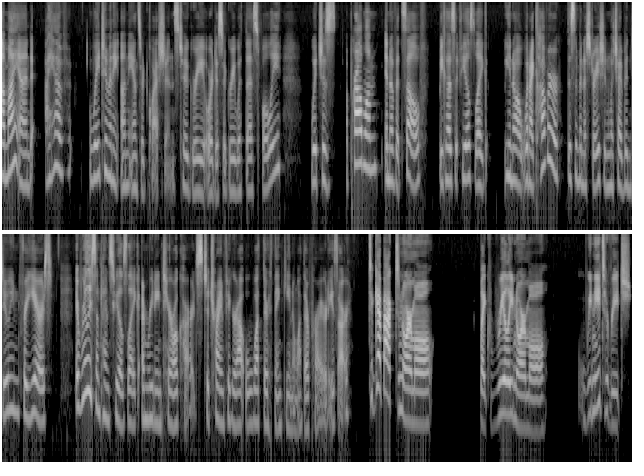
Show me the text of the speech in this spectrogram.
On my end, I have way too many unanswered questions to agree or disagree with this fully, which is a problem in of itself because it feels like, you know, when I cover this administration, which I've been doing for years, it really sometimes feels like I'm reading tarot cards to try and figure out what they're thinking and what their priorities are. To get back to normal, like really normal, we need to reach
